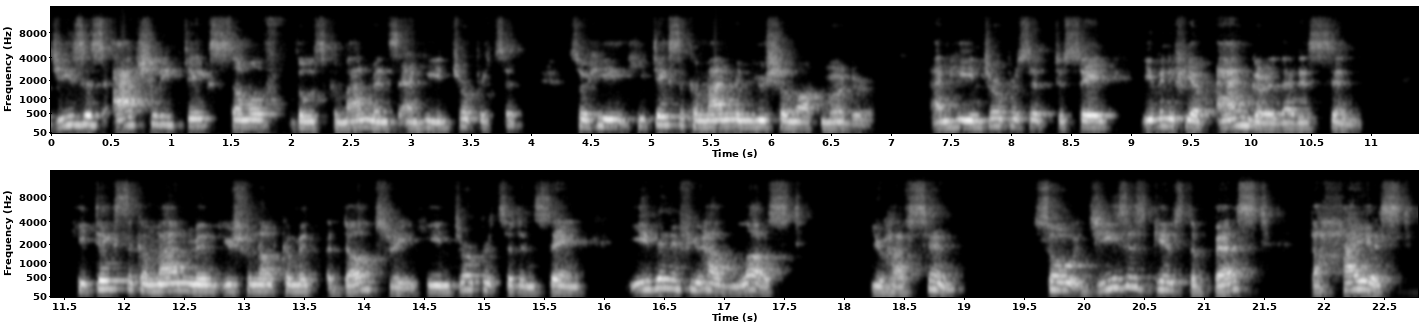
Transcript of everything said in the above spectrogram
Jesus actually takes some of those commandments and he interprets it. So he, he takes the commandment, you shall not murder, and he interprets it to say, even if you have anger, that is sin. He takes the commandment, you shall not commit adultery. He interprets it in saying, even if you have lust, you have sin. So Jesus gives the best, the highest,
